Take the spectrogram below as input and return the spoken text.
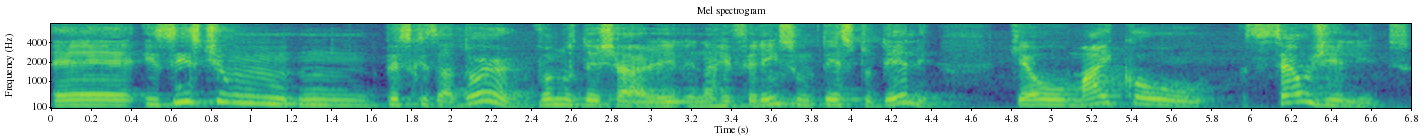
É, existe um, um pesquisador, vamos deixar ele na referência, um texto dele, que é o Michael Selgelit,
